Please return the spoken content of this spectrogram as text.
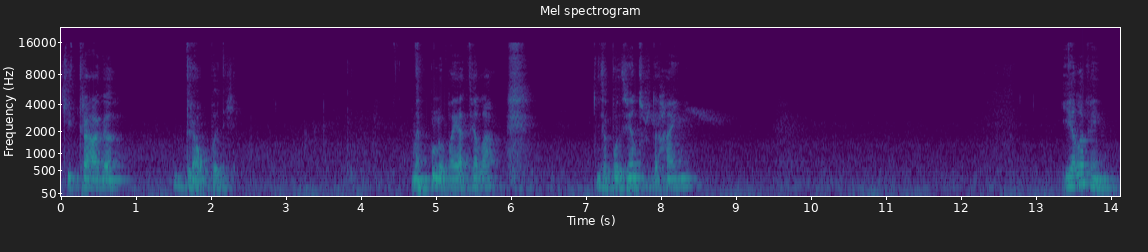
que traga Draupadi. Nakula vai até lá, nos aposentos da rainha, e ela vem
